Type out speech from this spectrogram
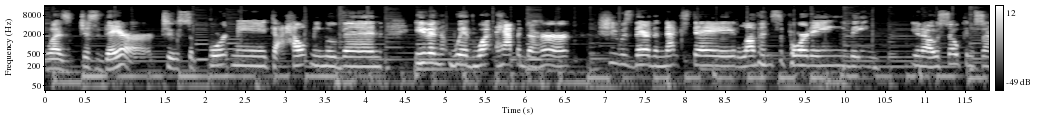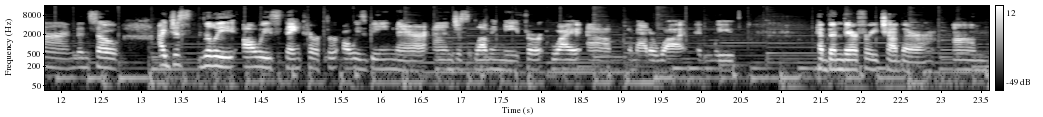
was just there to support me, to help me move in. Even with what happened to her, she was there the next day, loving, supporting, being you know, so concerned. And so I just really always thank her for always being there and just loving me for who I am, no matter what. And we have been there for each other. Um,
